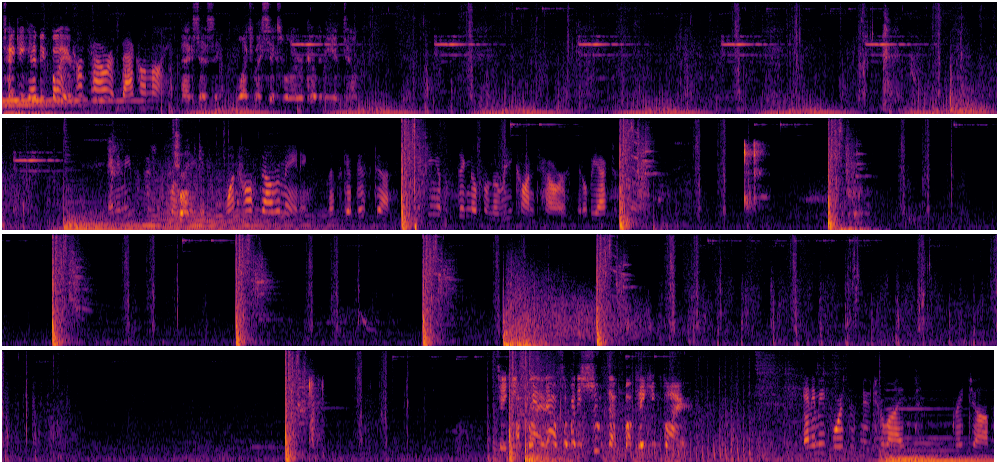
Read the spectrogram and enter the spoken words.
Taking heavy fire. Recon tower is back online. Accessing. Watch my six while I recover the intel. Enemy positions Dropped him. One hostile remaining. Let's get this done. Picking up a signal from the recon tower. It'll be active soon. Taking fire. Now somebody shoot that fuck. Taking fire. Enemy forces neutralized. Great job.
